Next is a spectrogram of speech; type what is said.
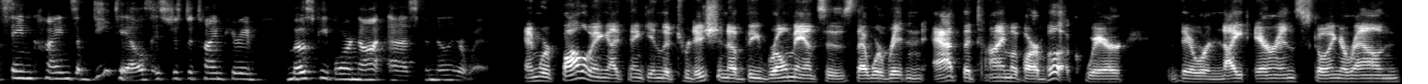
same kinds of details. It's just a time period most people are not as familiar with and we're following, I think, in the tradition of the romances that were written at the time of our book, where there were knight errants going around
